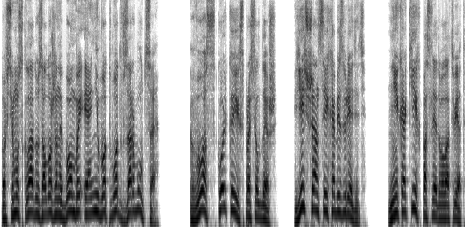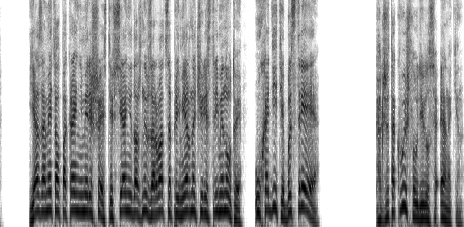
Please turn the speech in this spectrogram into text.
«По всему складу заложены бомбы, и они вот-вот взорвутся». «Вос, сколько их?» — спросил Дэш. «Есть шансы их обезвредить?» «Никаких», — последовал ответ. «Я заметил по крайней мере шесть, и все они должны взорваться примерно через три минуты. Уходите, быстрее!» «Как же так вышло?» — удивился Энакин.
